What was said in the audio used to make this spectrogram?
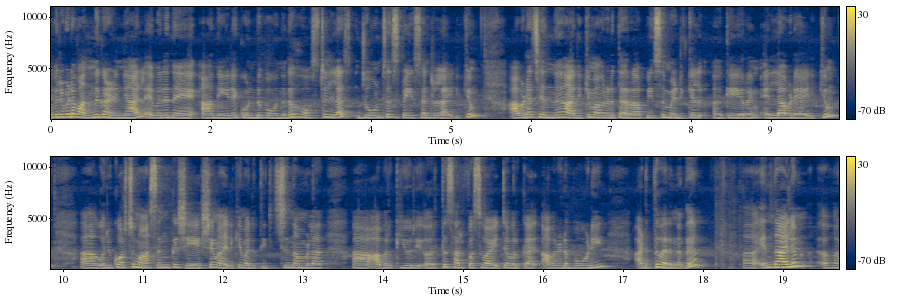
ഇവരിവിടെ വന്നു കഴിഞ്ഞാൽ ഇവർ ആ നേരെ കൊണ്ടുപോകുന്നത് ഹോസ്റ്റലിലെ ജോൺസൺ സ്പേസ് സെന്ററിലായിരിക്കും അവിടെ ചെന്ന് ആയിരിക്കും അവരുടെ തെറാപ്പീസ് മെഡിക്കൽ കെയറും എല്ലാം അവിടെ ആയിരിക്കും. ഒരു കുറച്ച് മാസങ്ങൾക്ക് ശേഷമായിരിക്കും അവർ തിരിച്ച് നമ്മൾ അവർക്ക് ഈ ഒരു എർത്ത് സർഫസുമായിട്ട് അവർക്ക് അവരുടെ ബോഡി അടുത്ത് വരുന്നത്. എന്തായാലും വളരെ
